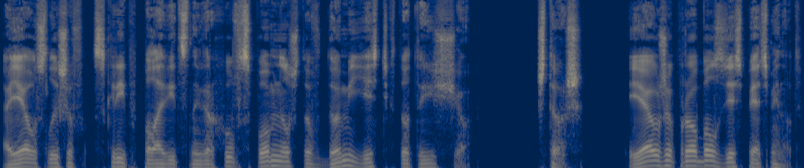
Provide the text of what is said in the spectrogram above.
а я, услышав скрип половиц наверху, вспомнил, что в доме есть кто-то еще. Что ж, я уже пробыл здесь пять минут.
